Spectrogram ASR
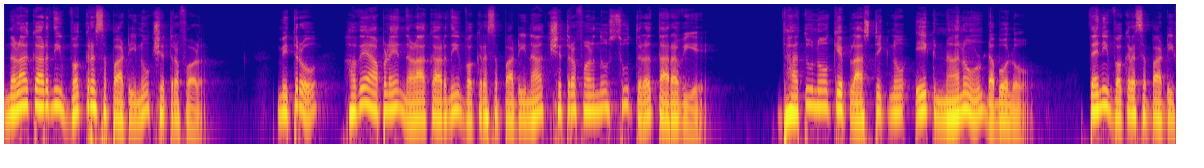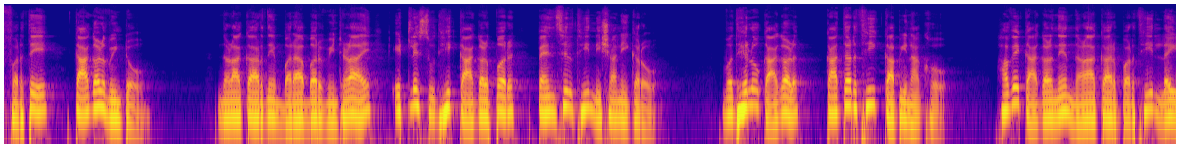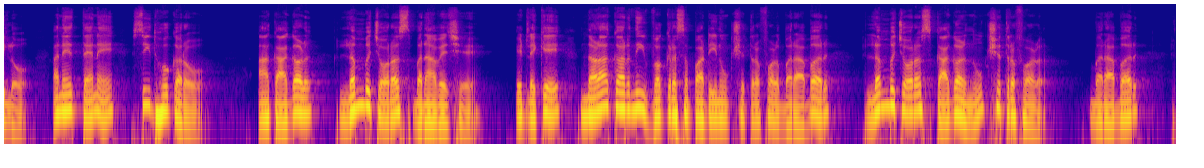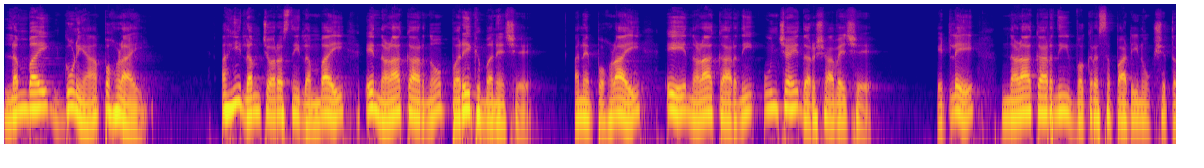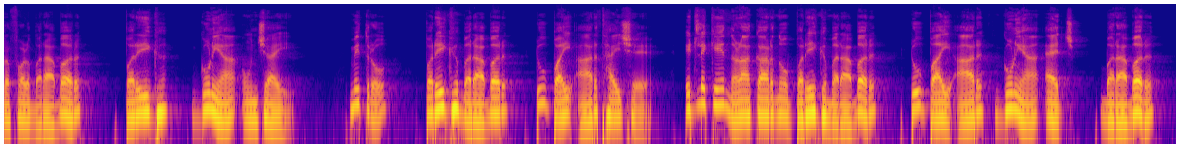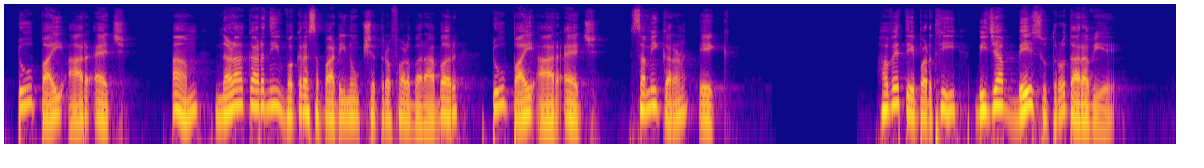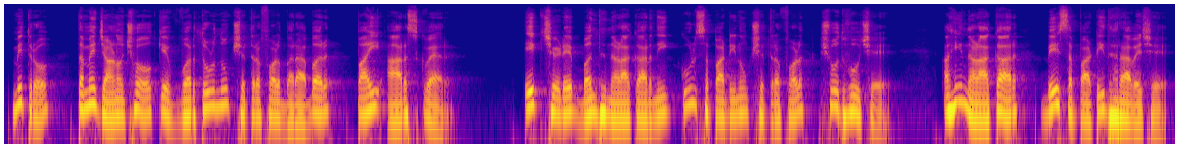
નળાકારની વક્ર સપાટીનું ક્ષેત્રફળ. મિત્રો હવે આપણે નળાકારની વક્ર સપાટીના ક્ષેત્રફળનું સૂત્ર તારવીએ. ધાતુનો કે પ્લાસ્ટિકનો એક નાનો ડબો લો તેની વક્ર સપાટી ફરતે કાગળ વીંટો. નળાકારને બરાબર વીંટળાય એટલે સુધી કાગળ પર પેન્સિલથી નિશાની કરો. વધેલો કાગળ કાતરથી કાપી નાખો. હવે કાગળને નળાકાર પરથી લઈ લો અને તેને સીધો કરો. આ કાગળ લંબચોરસ બનાવે છે, એટલે કે નળાકારની વક્ર સપાટીનું ક્ષેત્રફળ બરાબર લંબચોરસ કાગળનું ક્ષેત્રફળ. બરાબર લંબાઈ ગુણ્યા પહોળાઈ. અહીં લંબચોરસની લંબાઈ એ નળાકારનો પરિઘ બને છે અને પહોળાઈ એ નળાકારની ઊંચાઈ દર્શાવે છે. એટલે નળાકારની વક્ર સપાટીનું ક્ષેત્રફળ બરાબર પરિઘ ગુણ્યા ઊંચાઈ. મિત્રો, પરિઘ બરાબર ટુ પાઈ આર થાય છે. એટલે કે નળાકારનો પરિઘ બરાબર ટુ પાઈ આર ગુણ્યા એચ બરાબર ટુ પાઈ આર એચ. આમ, નળાકારની વક્ર સપાટીનું ક્ષેત્રફળ બરાબર ટુ પાઈ આર એચ. સમીકરણ એક. હવે તે પરથી બીજા બે સૂત્રો તારવીએ. મિત્રો, તમે જાણો છો કે વર્તુળનું ક્ષેત્રફળ બરાબર પાઈ આર સ્ક્વેર એક છેડે બંધ નળાકારની કુલ સપાટીનું ક્ષેત્રફળ શોધવું છે. અહીં નળાકાર બે સપાટી ધરાવે છે.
